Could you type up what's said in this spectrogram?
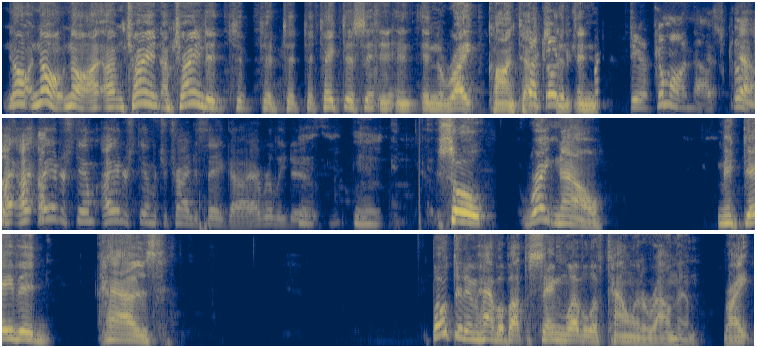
no, no, no. I, I'm trying. I'm trying to to to, to, to take this in, in, in the right context. Like, And, and Here, come on now. Come Yeah. I, I, I understand I understand what you're trying to say, guy. I really do. So right now, McDavid has both of them have about the same level of talent around them, right?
